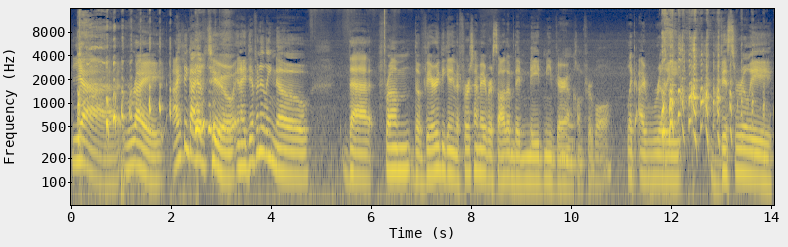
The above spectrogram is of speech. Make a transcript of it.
Yeah, right. I think I have too, and I definitely know that from the very beginning, the first time I ever saw them, they made me very Mm. uncomfortable. Like I really viscerally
